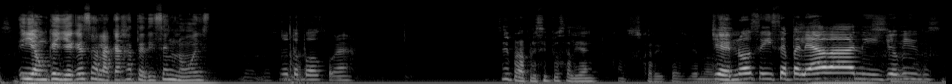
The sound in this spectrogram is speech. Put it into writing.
sí. Y aunque llegues a la caja te dicen, no es, no, no es No te más". puedo cobrar. Sí, pero al principio salían con sus carritos llenos. Llenos y se peleaban y yo vi... Sí, sí.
